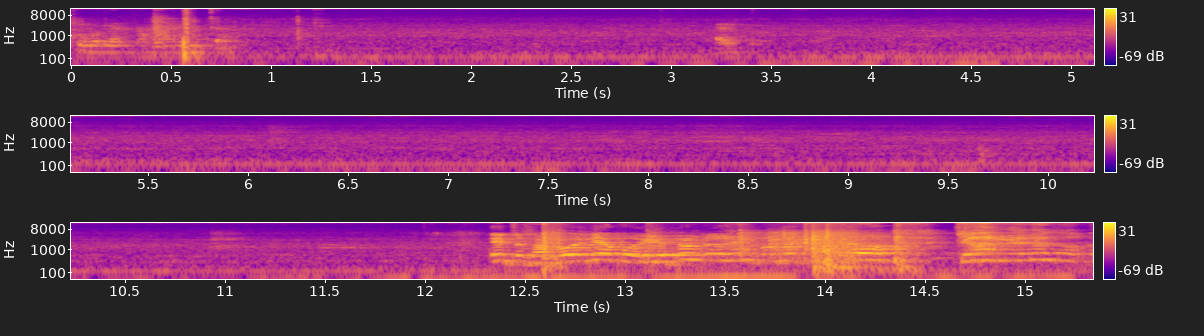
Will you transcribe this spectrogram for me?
Subo la camarita. Ahí. Listo, sacó el tiempo y espero que les haya gustado. Ya viene el ok.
